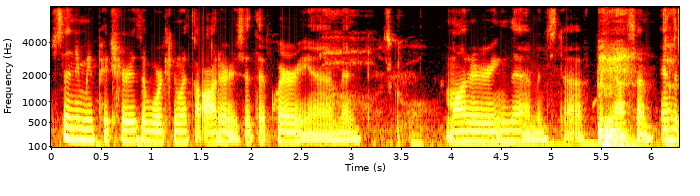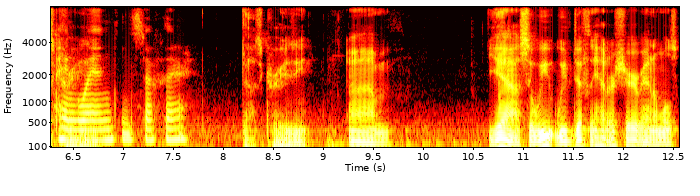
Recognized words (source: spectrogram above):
Sending me pictures of working with the otters at the aquarium and That's cool. monitoring them and stuff. Pretty awesome. And the That's crazy. penguins and stuff there. That's crazy. Um, yeah, so we, we've definitely had our share of animals.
